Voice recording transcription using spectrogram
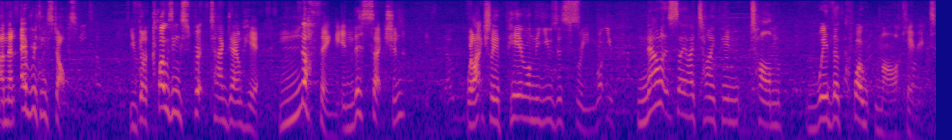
and then everything stops. You've got a closing script tag down here. Nothing in this section will actually appear on the user's screen. What you Now let's say I type in Tom with a quote mark in it.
